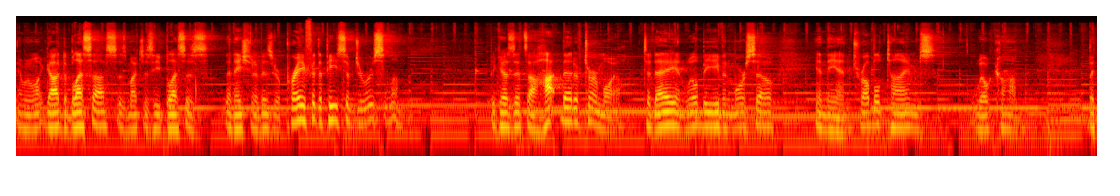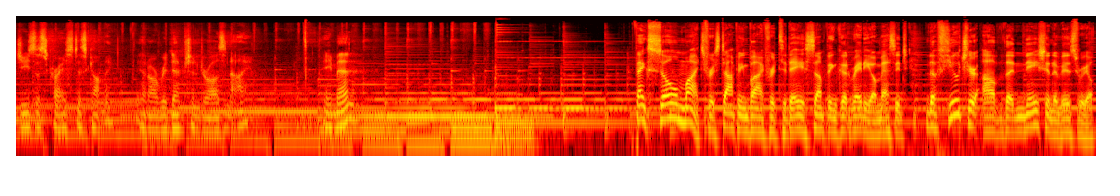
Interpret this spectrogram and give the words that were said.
And we want God to bless us as much as He blesses the nation of Israel. Pray for the peace of Jerusalem because it's a hotbed of turmoil today and will be even more so in the end. Troubled times will come. But Jesus Christ is coming, and our redemption draws nigh. Amen. Thanks so much for stopping by for today's Something Good radio message, The Future of the Nation of Israel.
